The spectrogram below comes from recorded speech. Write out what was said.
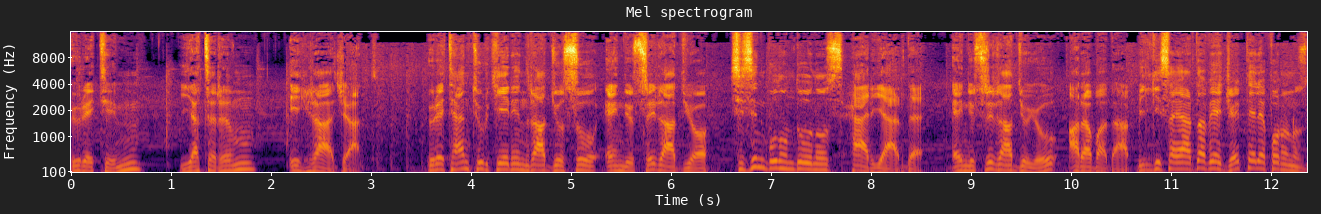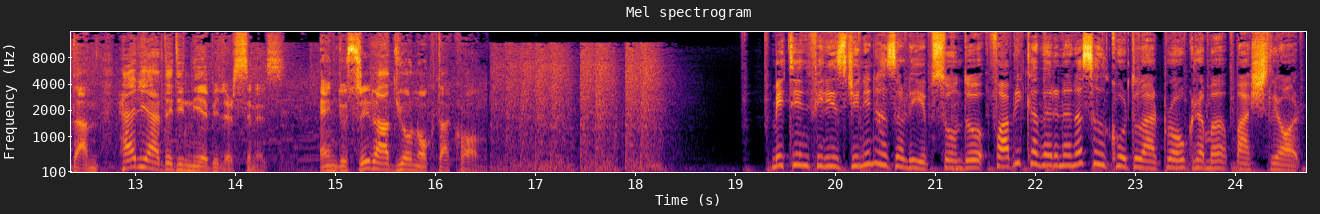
Üretim, yatırım, ihracat. Üreten Türkiye'nin radyosu Endüstri Radyo sizin bulunduğunuz her yerde. Endüstri Radyo'yu arabada, bilgisayarda ve cep telefonunuzdan her yerde dinleyebilirsiniz. Endüstriradyo.com Metin Filizci'nin hazırlayıp sunduğu Fabrikalarını Nasıl Kurdular programı başlıyor.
